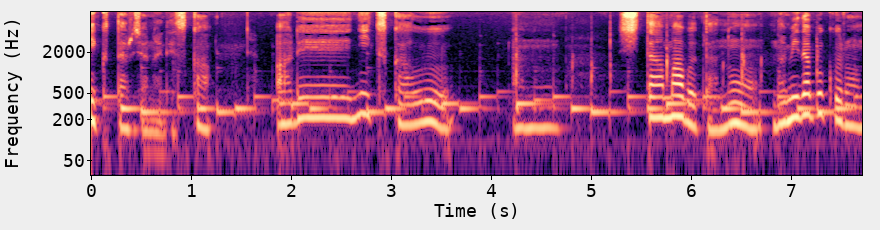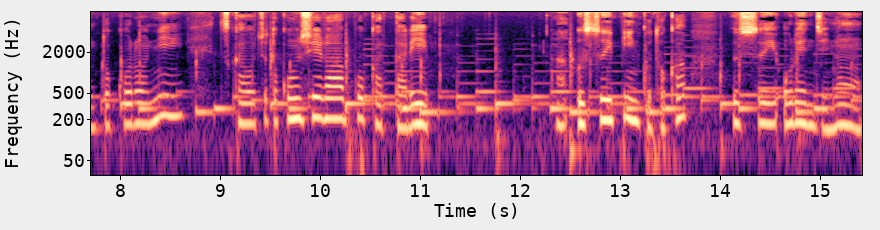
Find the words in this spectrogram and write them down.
イクってあるじゃないですか。あれに使う、あの下まぶたの涙袋のところに使うちょっとコンシーラーっぽかったり、あ、薄いピンクとか薄いオレンジの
